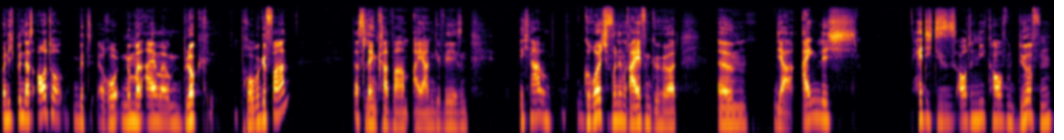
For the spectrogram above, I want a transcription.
Und ich bin das Auto mit roten Nummern einmal um Block Probe gefahren. Das Lenkrad war am Eiern gewesen. Ich habe Geräusche von den Reifen gehört. Ähm, ja, eigentlich hätte ich dieses Auto nie kaufen dürfen,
